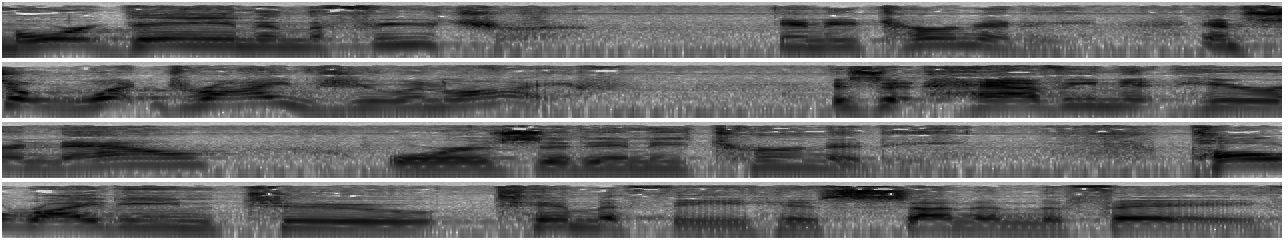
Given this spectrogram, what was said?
more gain in the future, in eternity. And so, what drives you in life? Is it having it here and now, or is it in eternity? Paul, writing to Timothy, his son in the faith,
